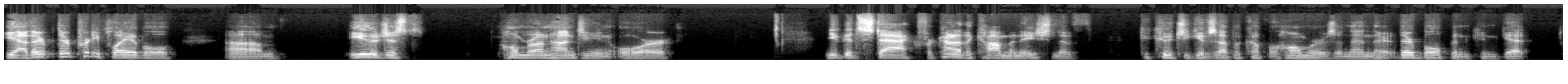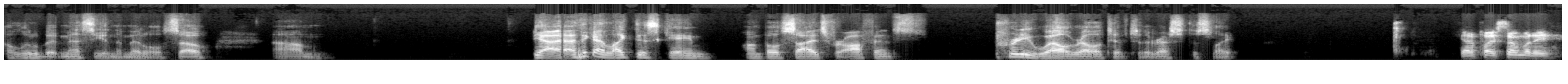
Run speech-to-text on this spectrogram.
Yeah, they're they're pretty playable. Um, either just home run hunting or you could stack for kind of the combination of Kikuchi gives up a couple homers, and then their their bullpen can get a little bit messy in the middle. So, um, yeah, I think I like this game on both sides for offense pretty well relative to the rest of the slate. Got to play somebody.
